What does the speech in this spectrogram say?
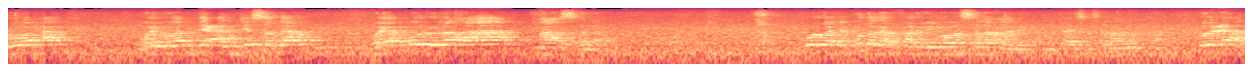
روحك ويودع الجسد ويقول لها مع السلامة يقول لك الفريم والسلام عليكم. كيف سلامتك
